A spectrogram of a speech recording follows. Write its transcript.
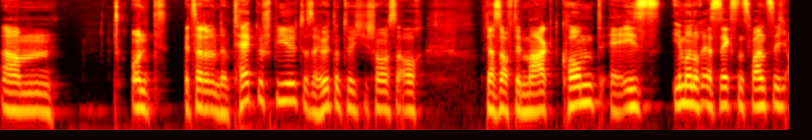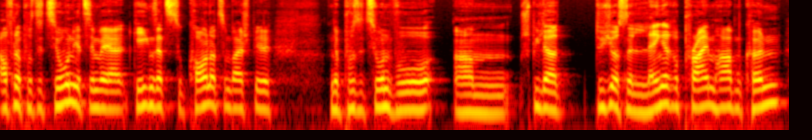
Ähm, und jetzt hat er unter dem Tag gespielt. Das erhöht natürlich die Chance auch, dass er auf den Markt kommt. Er ist immer noch erst 26 auf einer Position. Jetzt sind wir ja im Gegensatz zu Corner zum Beispiel eine Position, wo ähm, Spieler durchaus eine längere Prime haben können.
